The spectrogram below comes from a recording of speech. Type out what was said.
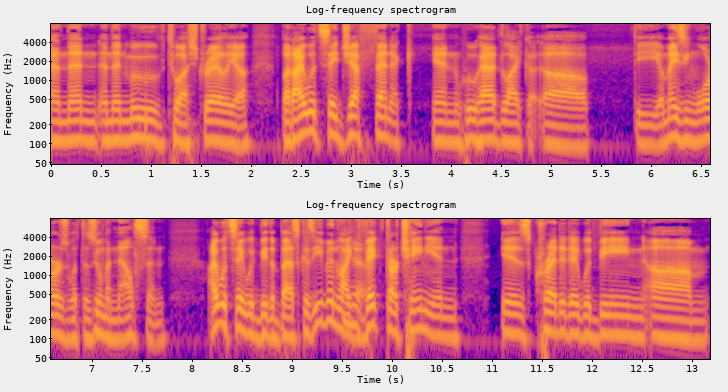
And then and then moved to Australia. But I would say Jeff Fenech, and who had like uh, the Amazing Wars with Azumah Nelson, I would say would be the best because even like Yeah. Vic Darchinyan is credited with being um,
